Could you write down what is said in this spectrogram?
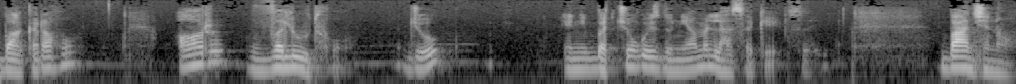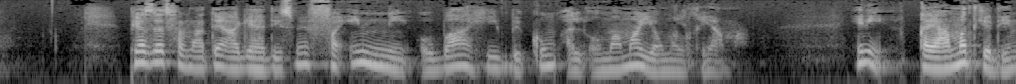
باقرہ ہو اور ولود ہو، جو یعنی بچوں کو اس دنیا میں لا سکے۔ بانجھ نہ ہو پھر حضرت فرماتے ہیں آگے حدیث میں فنی ابا ہی بکم الماما یوم القیامہ یعنی قیامت کے دن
